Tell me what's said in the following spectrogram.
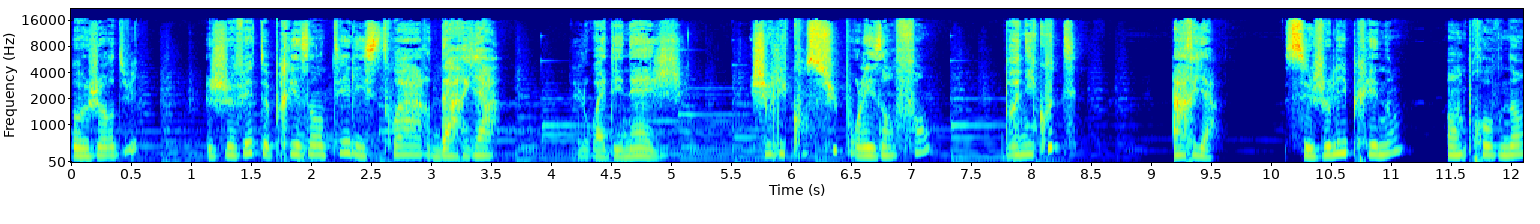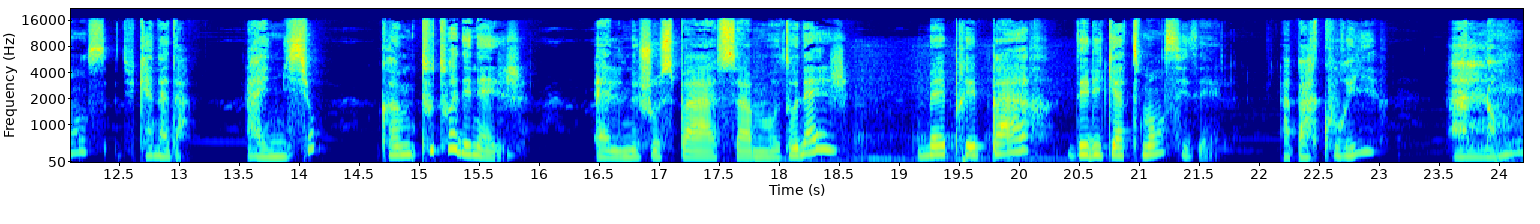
Aujourd'hui, je vais te présenter l'histoire d'Aria, loi des neiges. Je l'ai conçue pour les enfants. Bonne écoute Aria, ce joli prénom en provenance du Canada, a une mission comme tout toit des neiges. Elle ne chausse pas sa motoneige, mais prépare délicatement ses ailes à parcourir un long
